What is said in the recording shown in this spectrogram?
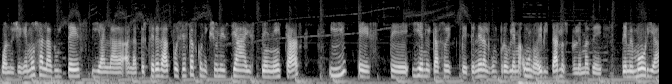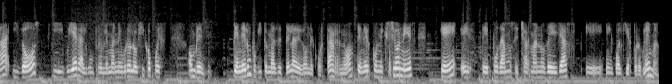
cuando lleguemos a la adultez y a la, a la tercera edad, pues estas conexiones ya estén hechas y este y en el caso de, tener algún problema, uno, evitar los problemas de, de memoria y dos, si hubiera algún problema neurológico, pues, hombre, tener un poquito más de tela de dónde cortar, ¿no? Tener conexiones que este, podamos echar mano de ellas eh, en cualquier problema.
